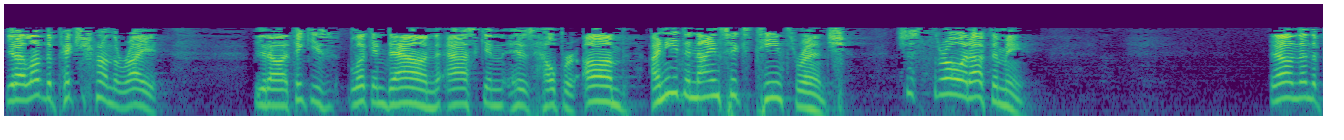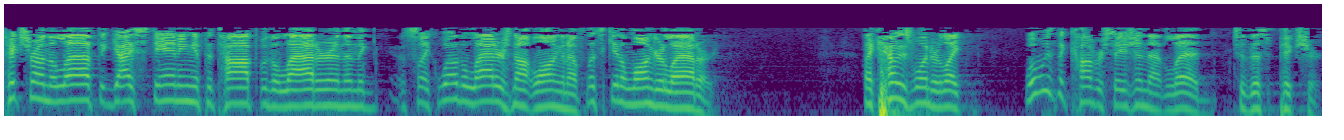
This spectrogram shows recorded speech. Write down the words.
You know, I love the picture on the right. You know, I think he's looking down, asking his helper, um, I need the 9 16th wrench. Just throw it up to me. You know, and then the picture on the left, the guy standing at the top with a ladder, and then the, it's like, well, the ladder's not long enough. Let's get a longer ladder. Like, I always wonder, like, what was the conversation that led to this picture?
